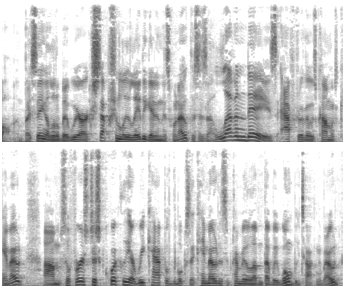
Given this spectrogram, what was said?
well, by saying a little bit, we are exceptionally late at getting this one out. This is 11 days after those comics came out. Um, so first, just quickly a recap of the books that came out in September the 11th that we won't be talking about.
